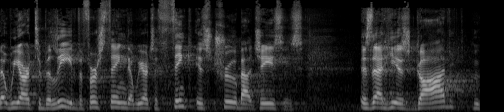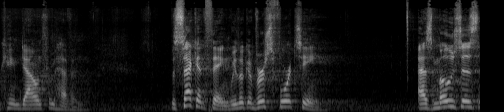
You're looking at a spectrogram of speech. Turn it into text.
that we are to believe, the first thing that we are to think is true about Jesus, is that he is God who came down from heaven. The second thing, we look at verse 14. As Moses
